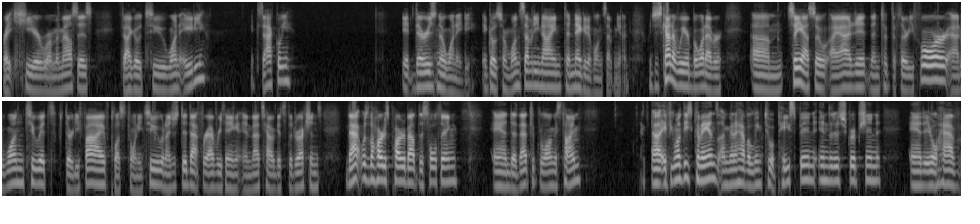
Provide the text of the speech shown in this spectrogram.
right here where my mouse is, if I go to 180, exactly, it there is no 180. It goes from 179 to negative 179, which is kind of weird, but whatever. Um, so yeah, so I added it, then took the 34, add 1 to it, 35 plus 22, and I just did that for everything, and that's how it gets the directions. That was the hardest part about this whole thing, and uh, that took the longest time. Uh, if you want these commands, I'm going to have a link to a Pastebin in the description, and it'll have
